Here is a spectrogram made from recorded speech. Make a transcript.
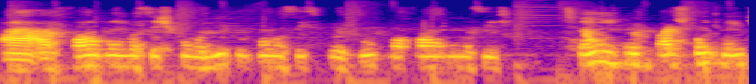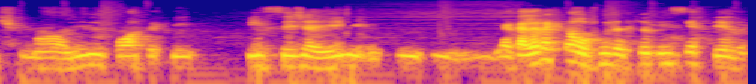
a, a, forma como vocês comunicam, como vocês se preocupam, a forma como vocês estão preocupados com o cliente final ali, não importa quem, quem seja ele. E, e, e a galera que está ouvindo aqui, eu tenho certeza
